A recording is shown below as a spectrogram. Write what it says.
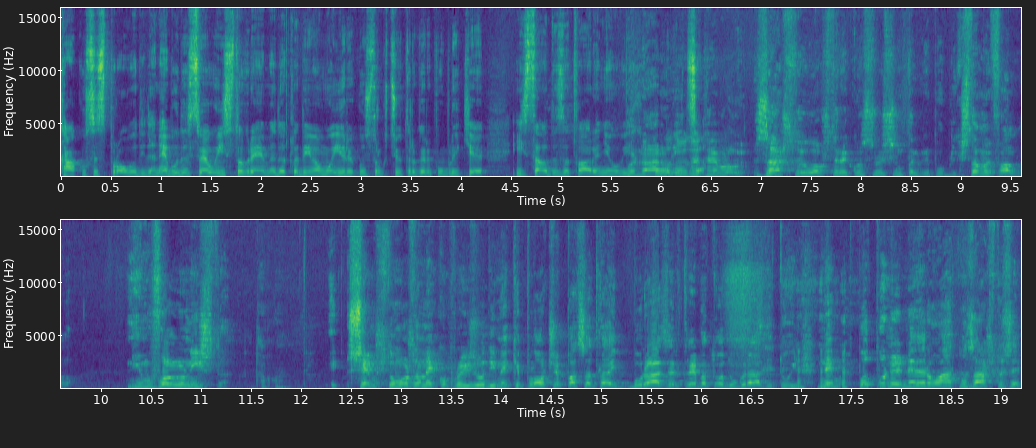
kako se sprovodi, da ne bude sve u isto vreme, dakle da imamo i rekonstrukciju Trga Republike i sada zatvaranje ovih ulica. Pa naravno da je trebalo. Zašto je uopšte rekonstruišen Trg Republike? Šta mu je falilo? Nije mu falilo ništa. Tako je. Sem što možda neko proizvodi neke ploče, pa sad taj burazer treba to da ugradi tu. Ne, potpuno je neverovatno zašto se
